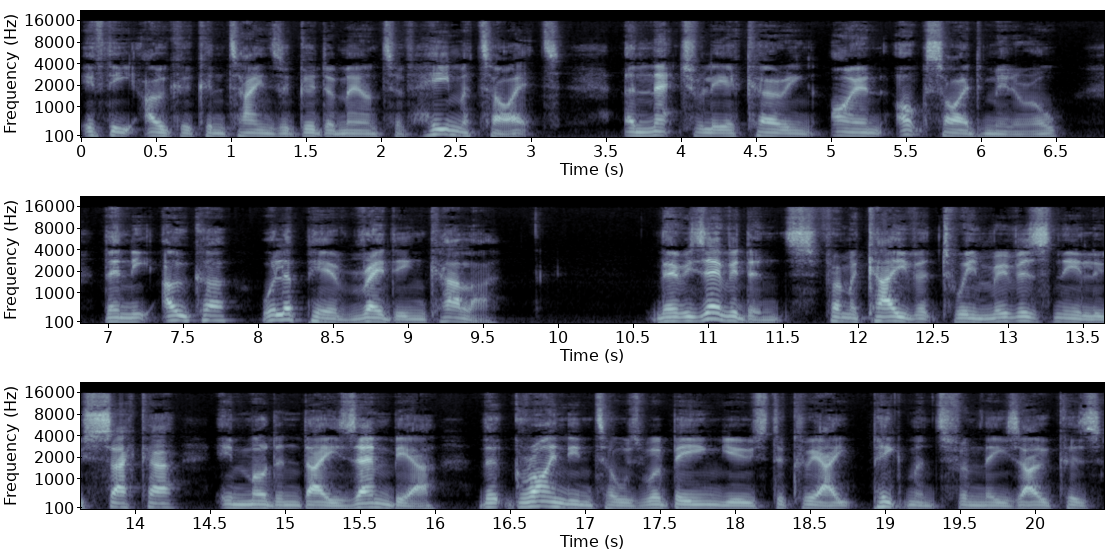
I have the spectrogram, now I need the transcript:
if the ochre contains a good amount of hematite, a naturally occurring iron oxide mineral, then the ochre will appear red in colour. There is evidence from a cave at Twin Rivers near Lusaka in modern day Zambia that grinding tools were being used to create pigments from these ochres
